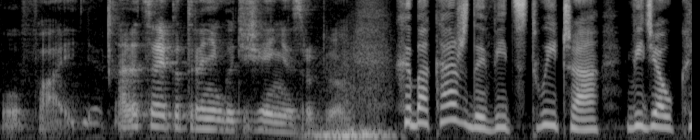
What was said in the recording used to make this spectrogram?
było fajnie. Ale całego treningu dzisiaj nie zrobiłam. Chyba każdy widz Twitcha widział klip,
